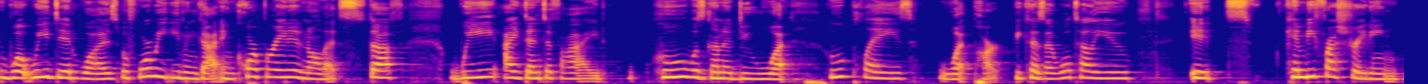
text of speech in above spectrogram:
what we did was before we even got incorporated and all that stuff, we identified who was going to do what, who plays what part. Because I will tell you, it can be frustrating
